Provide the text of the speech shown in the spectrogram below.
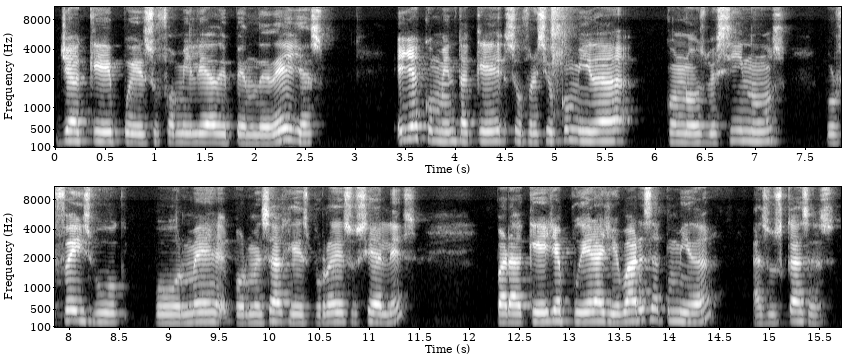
ya que pues su familia depende de ellas. Ella comenta que se ofreció comida con los vecinos por Facebook, por, me por mensajes, por redes sociales, para que ella pudiera llevar esa comida a sus casas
